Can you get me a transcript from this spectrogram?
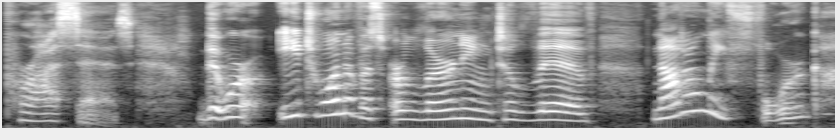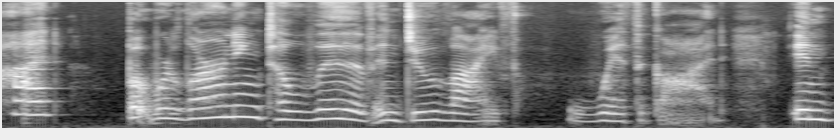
process that we're each one of us are learning to live not only for God, but we're learning to live and do life with God in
